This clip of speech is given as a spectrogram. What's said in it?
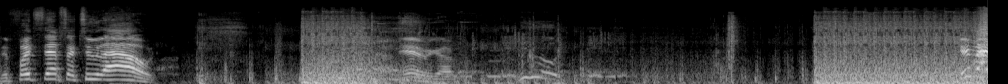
The footsteps are too loud. There we go. Reloading. Get my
